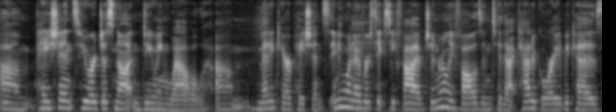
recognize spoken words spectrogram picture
um, patients who are just not doing well, um, Medicare patients, anyone over 65 generally falls into that category because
